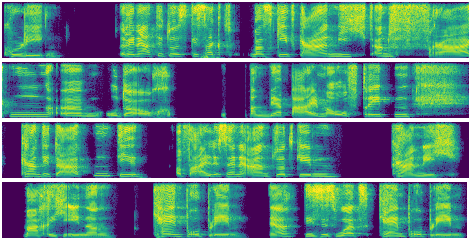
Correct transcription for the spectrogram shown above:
Kollegen. Renate, du hast gesagt, was geht gar nicht an Fragen ähm, oder auch an verbalem Auftreten. Kandidaten, die auf alles eine Antwort geben, kann ich, mache ich ihnen. Kein Problem. Ja, dieses Wort kein Problem.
